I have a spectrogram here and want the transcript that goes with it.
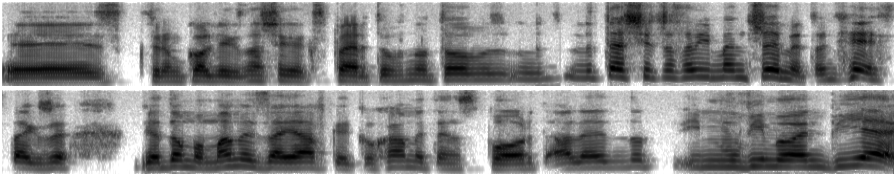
yy, z którymkolwiek z naszych ekspertów, no to my, my, też się czasami męczymy. To nie jest tak, że wiadomo, mamy zajawkę, kochamy ten sport, ale no, i mówimy o NBA,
